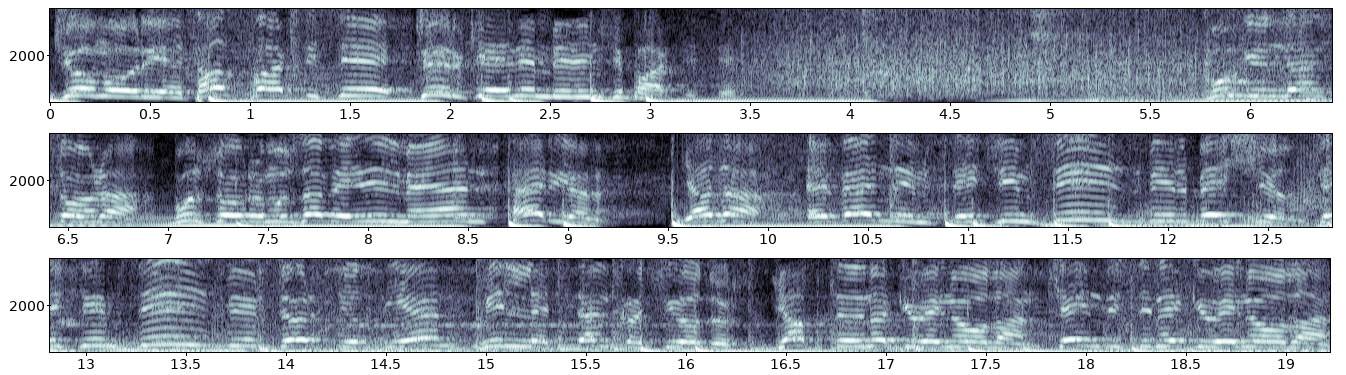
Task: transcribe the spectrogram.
Cumhuriyet Halk Partisi Türkiye'nin birinci partisi. Bugünden sonra bu sorumuza verilmeyen her yanıt ya da efendim seçimsiz bir beş yıl, seçimsiz bir dört yıl diyen milletten kaçıyordur. Yaptığına güveni olan, kendisine güveni olan,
